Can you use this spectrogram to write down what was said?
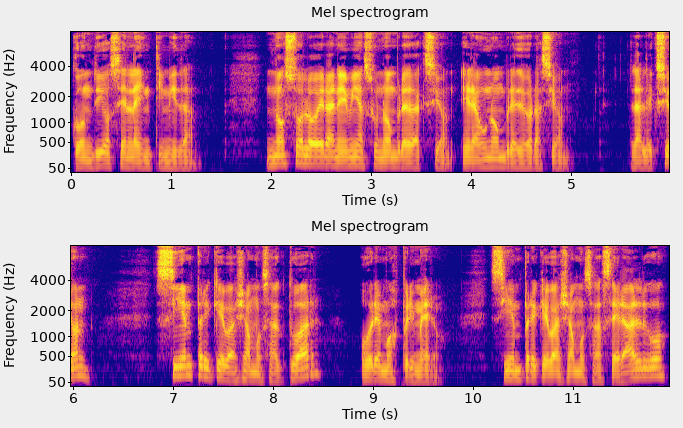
con Dios en la intimidad. No solo era Nehemías un hombre de acción, era un hombre de oración. La lección, siempre que vayamos a actuar, oremos primero. Siempre que vayamos a hacer algo,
